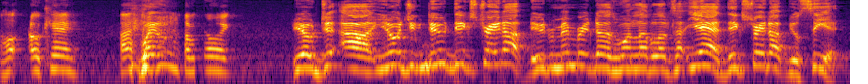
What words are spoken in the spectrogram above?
Oh, okay. I, Wait. I'm going. Yo, uh, you know what you can do? Dig straight up, dude. Remember, it does one level at a time. Yeah, dig straight up. You'll see it.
